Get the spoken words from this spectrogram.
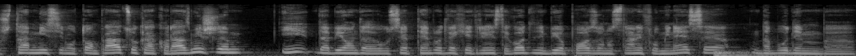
Šta mislim u tom pravcu, kako razmišljam i da bi onda u septembru 2013. godine bio pozvan od strane Fluminese da budem uh,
